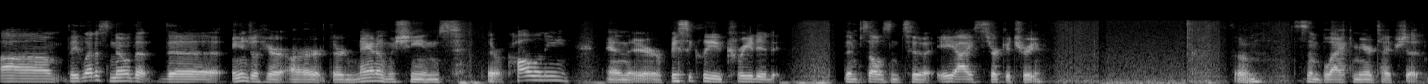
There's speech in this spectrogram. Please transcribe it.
Um, they let us know that the angel here are they're nano machines. They're a colony, and they're basically created themselves into AI circuitry. So some Black Mirror type shit.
